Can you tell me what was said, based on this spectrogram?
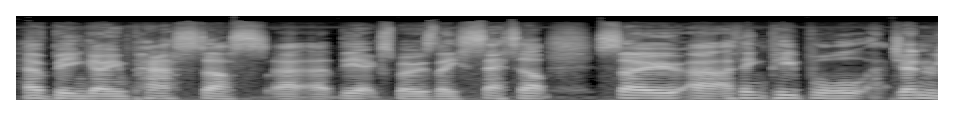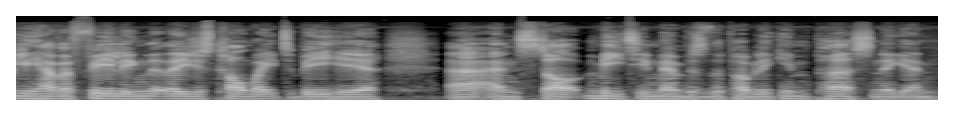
have been going past us uh, at the expo as they set up. So uh, I think people generally have a feeling that they just can't wait to be here uh, and start meeting members of the public in person again.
